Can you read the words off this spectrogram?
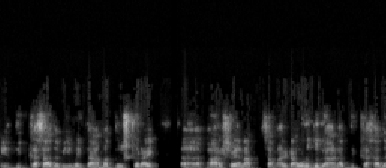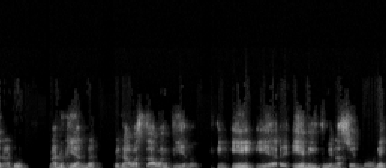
ඒ දික්කසාද වීම ඉතාමත් දුෂ්කරයි. පාර්ශවයන් සමහරට අවුරුදු ගානක් දික්කසාද නඩු නඩු කියන්න වෙන අවස්ථාවන් තියෙනවා. ඉතින් ඒ ඒ නීති වෙනස් වෙන්න ඕනේ.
